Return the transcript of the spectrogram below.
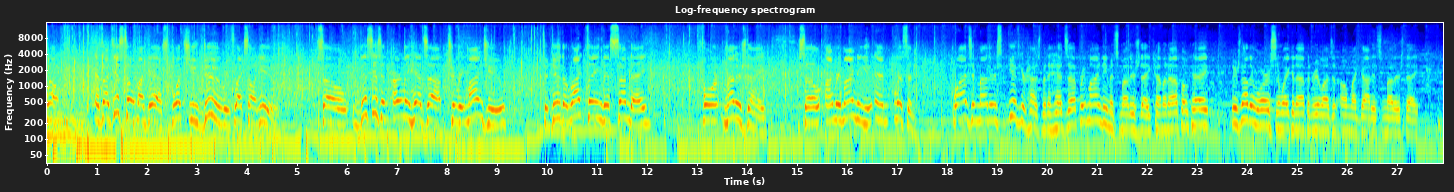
Well, as I just told my guests, what you do reflects on you. So this is an early heads up to remind you to do the right thing this Sunday for Mother's Day. So I'm reminding you, and listen, wives and mothers, give your husband a heads up. Remind him it's Mother's Day coming up, okay? There's nothing worse than waking up and realizing, oh my God, it's Mother's Day.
